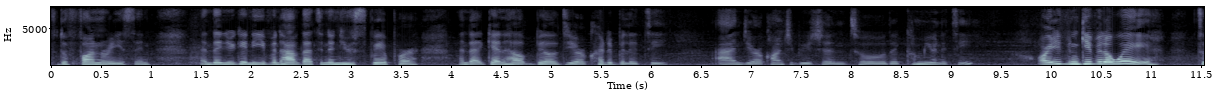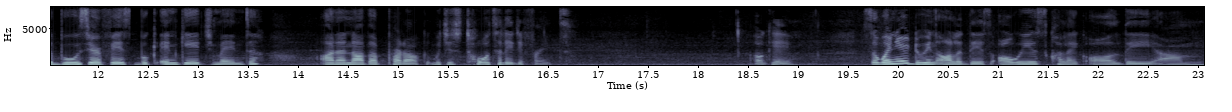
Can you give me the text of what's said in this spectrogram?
to the fundraising and then you can even have that in a newspaper and that can help build your credibility and your contribution to the community or even give it away to boost your Facebook engagement on another product, which is totally different. Okay, so when you're doing all of this, always collect all the um,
